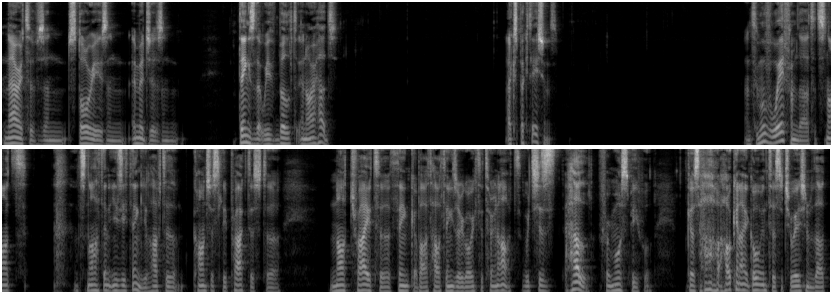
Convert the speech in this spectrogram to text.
narratives and stories and images and things that we've built in our heads expectations. And to move away from that, it's not it's not an easy thing. You'll have to consciously practice to not try to think about how things are going to turn out, which is hell for most people. Because how how can I go into a situation without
